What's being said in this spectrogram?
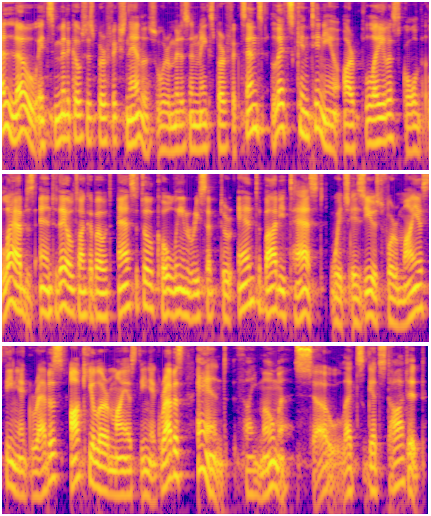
Hello, it's Medicosis Perfectionalis, where medicine makes perfect sense. Let's continue our playlist called Labs, and today I'll talk about acetylcholine receptor antibody test, which is used for myasthenia gravis, ocular myasthenia gravis, and thymoma. So let's get started.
